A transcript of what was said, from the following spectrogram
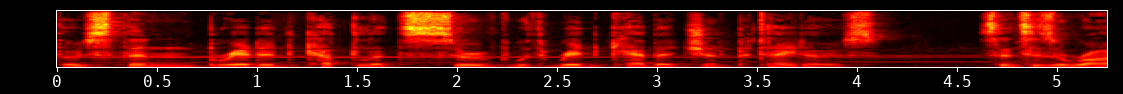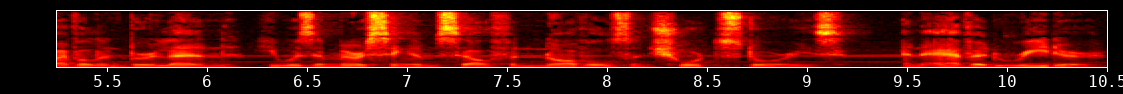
those thin breaded cutlets served with red cabbage and potatoes. Since his arrival in Berlin, he was immersing himself in novels and short stories. An avid reader,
